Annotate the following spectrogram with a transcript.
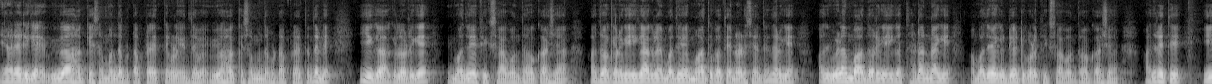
ಯಾರ್ಯಾರಿಗೆ ವಿವಾಹಕ್ಕೆ ಸಂಬಂಧಪಟ್ಟ ಪ್ರಯತ್ನಗಳು ಇದ್ದಾವೆ, ವಿವಾಹಕ್ಕೆ ಸಂಬಂಧಪಟ್ಟ ಪ್ರಯತ್ನದಲ್ಲಿ ಈಗ ಕೆಲವರಿಗೆ ಮದುವೆ ಫಿಕ್ಸ್ ಆಗುವಂಥ ಅವಕಾಶ ಅಥವಾ ಕೆಲವರಿಗೆ ಈಗಾಗಲೇ ಮದುವೆ ಮಾತುಕತೆ ನಡೆಸುವಂಥದ್ದವರಿಗೆ ಅದು ವಿಳಂಬ ಆದವರಿಗೆ ಈಗ ಸಡನ್ನಾಗಿ ಆ ಮದುವೆಗೆ ಡೇಟ್ಗಳು ಫಿಕ್ಸ್ ಆಗುವಂಥ ಅವಕಾಶ. ಅದೇ ರೀತಿ ಈ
